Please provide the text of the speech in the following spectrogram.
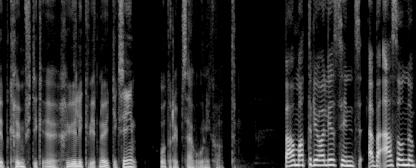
ob künftig eine Kühlung wird nötig sein oder ob es auch ohne geht. Baumaterialien sind eben auch so ein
